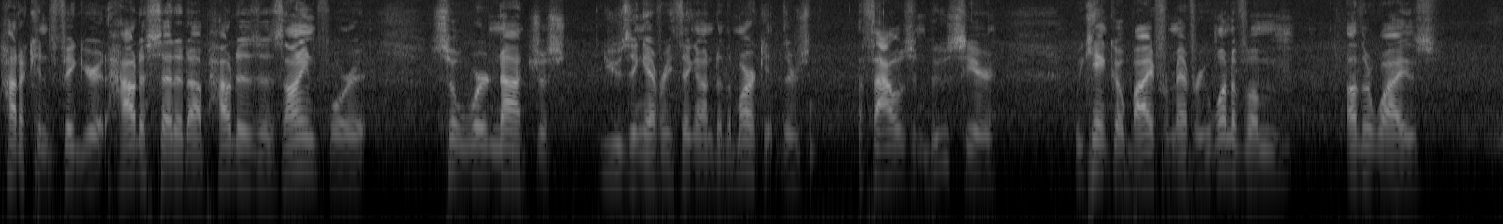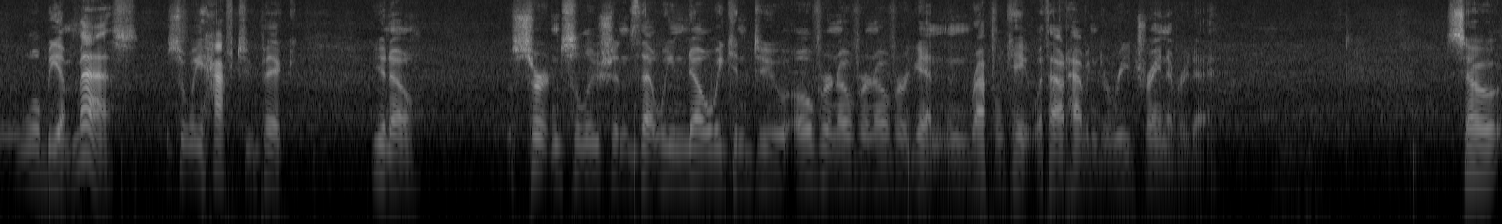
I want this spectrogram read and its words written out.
how to configure it, how to set it up, how to design for it, so we're not just using everything onto the market. There's a thousand booths here. We can't go buy from every one of them, otherwise we'll be a mess. So we have to pick, you know, certain solutions that we know we can do over and over and over again and replicate without having to retrain every day. So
